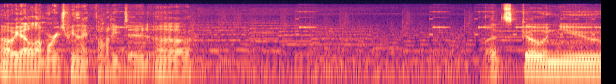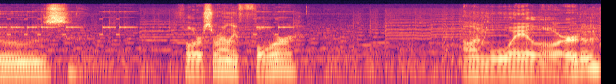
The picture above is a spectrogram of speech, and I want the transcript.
Oh, he had a lot more HP than I thought he did. Uh. Let's go and use... Four. Full Restore only four? On Wailord.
